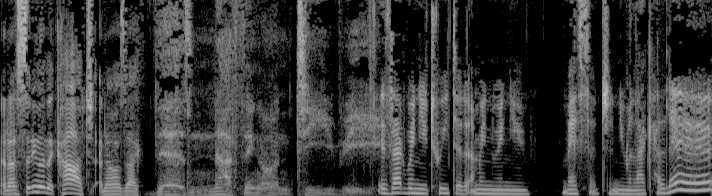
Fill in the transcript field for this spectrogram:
And I was sitting on the couch and I was like, there's nothing on TV. Is that when you tweeted? I mean, when you messaged and you were like, hello,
